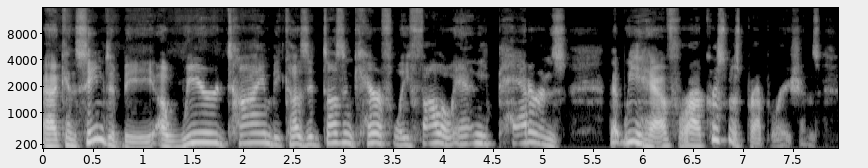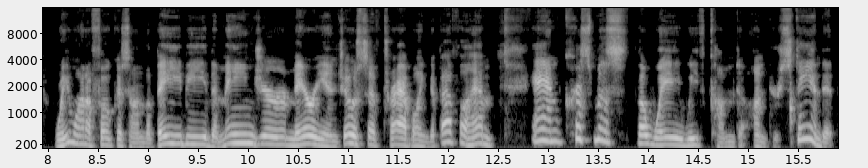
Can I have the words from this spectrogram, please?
uh, can seem to be a weird time because it doesn't carefully follow any patterns that we have for our Christmas preparations. We want to focus on the baby, the manger, Mary and Joseph traveling to Bethlehem, and Christmas the way we've come to understand it.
